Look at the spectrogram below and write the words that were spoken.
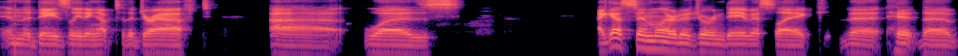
in the days leading up to the draft uh, was, I guess, similar to Jordan Davis, like the hit the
